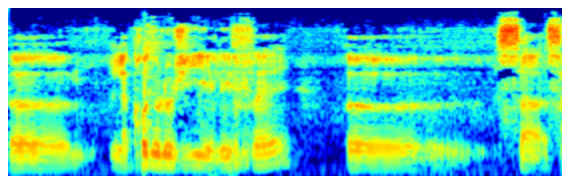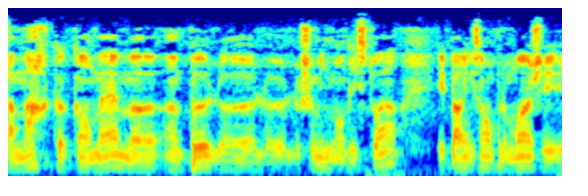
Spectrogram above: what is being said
la chronologie et les faits ça, ça, marque quand même euh, un peu le, le, le cheminement de l'histoire. Et par exemple, moi, j'ai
